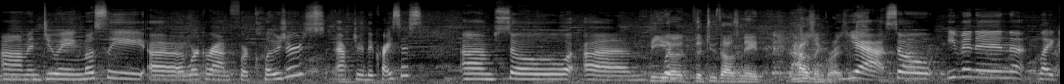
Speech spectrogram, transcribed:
um, and doing mostly uh, work around foreclosures after the crisis. Um, so um, The when- uh, the 2008 housing crisis. yeah, so even in like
